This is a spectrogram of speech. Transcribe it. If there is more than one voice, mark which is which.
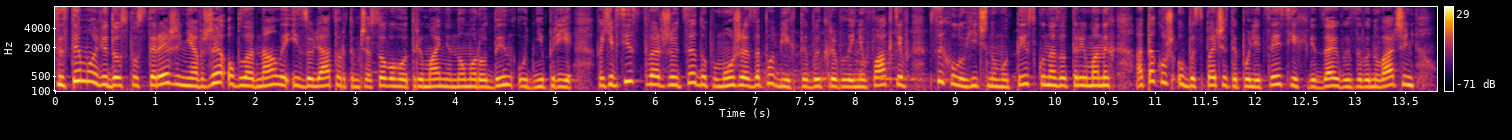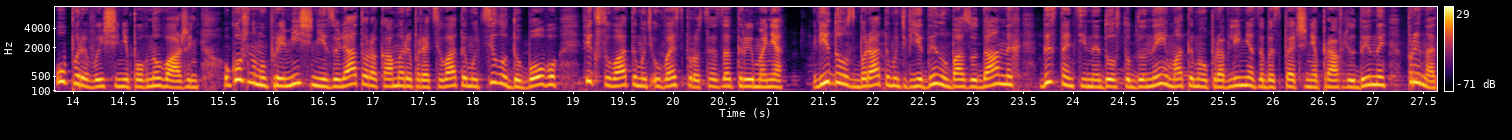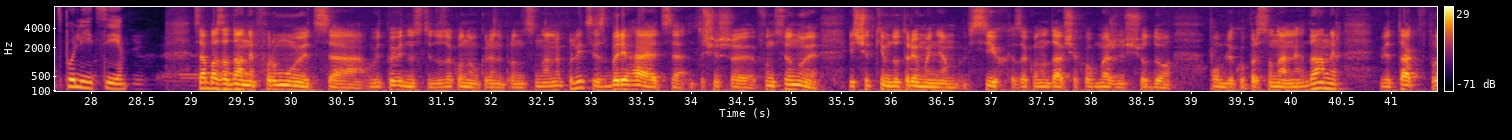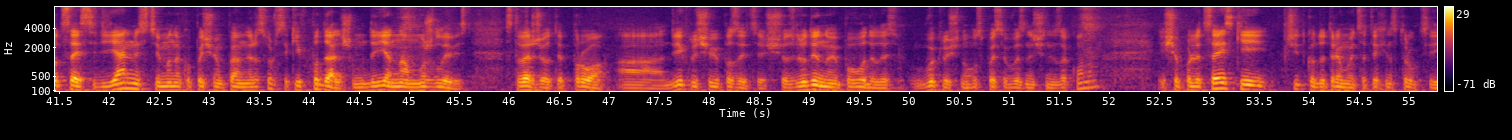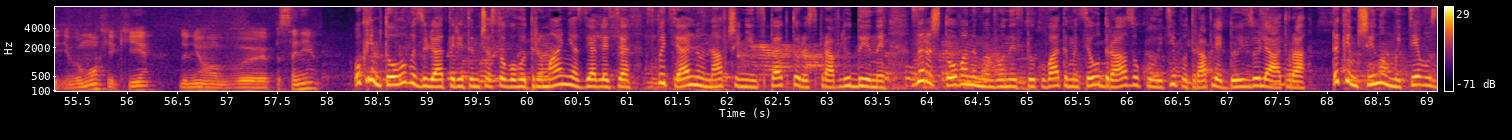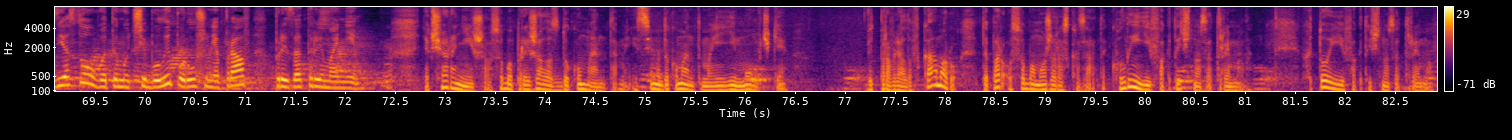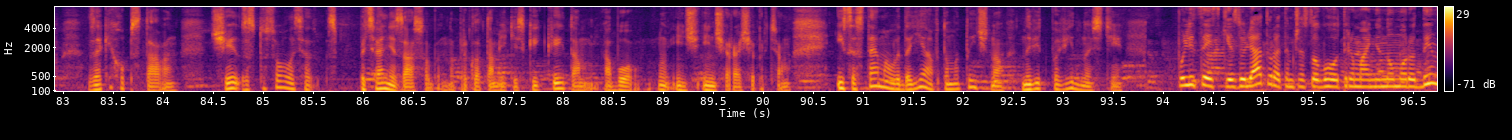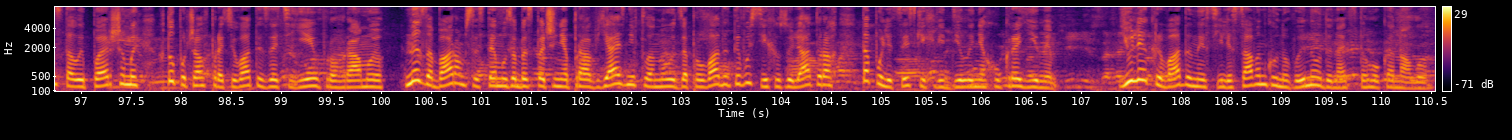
Speaker 1: Системою відеоспостереження вже обладнали ізолятор тимчасового тримання номер 1 у Дніпрі. Фахівці стверджують, це допоможе запобігти викривленню фактів, психологічному тиску на затриманих, а також убезпечити поліцейських від зайвих звинувачень у перевищенні повноважень. У кожному приміщенні ізолятора камери працюватимуть цілодобово, фіксуватимуть увесь процес затримання. Відео збиратимуть в єдину базу даних. Дистанційний доступ до неї матиме управління забезпечення прав людини при Нацполіції.
Speaker 2: Ця база даних формується у відповідності до закону України про національну поліцію, зберігається, точніше, функціонує із чітким дотриманням всіх законодавчих обмежень щодо обліку персональних даних. Відтак, в процесі діяльності ми накопичуємо певний ресурс, який в подальшому дає нам можливість стверджувати про а, дві ключові позиції: що з людиною поводились виключно у спосіб визначений законом, і що поліцейський чітко дотримується тих інструкцій і вимог, які до нього вписані.
Speaker 1: Окрім того, в ізоляторі тимчасового тримання з'являться спеціально навчені інспектори з прав людини. З арештованими вони спілкуватимуться одразу, коли ті потраплять до ізолятора. Таким чином миттєво з'ясовуватимуть, чи були порушення прав при затриманні.
Speaker 3: Якщо раніше особа приїжджала з документами, і з цими документами її мовчки відправляли в камеру, тепер особа може розказати, коли її фактично затримали, хто її фактично затримав, за яких обставин, чи застосовувалися спеціальні засоби, наприклад, там якісь кийки там або ну інші інші речі при цьому. І система видає автоматично невідповідності.
Speaker 1: Поліцейські ізолятора тимчасового тримання номер один стали першими, хто почав працювати за цією програмою. Незабаром систему забезпечення прав в'язнів планують запровадити в усіх ізоляторах та поліцейських відділеннях України. Юлія Крива, Денис Єлісавенко, новини 11 каналу.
